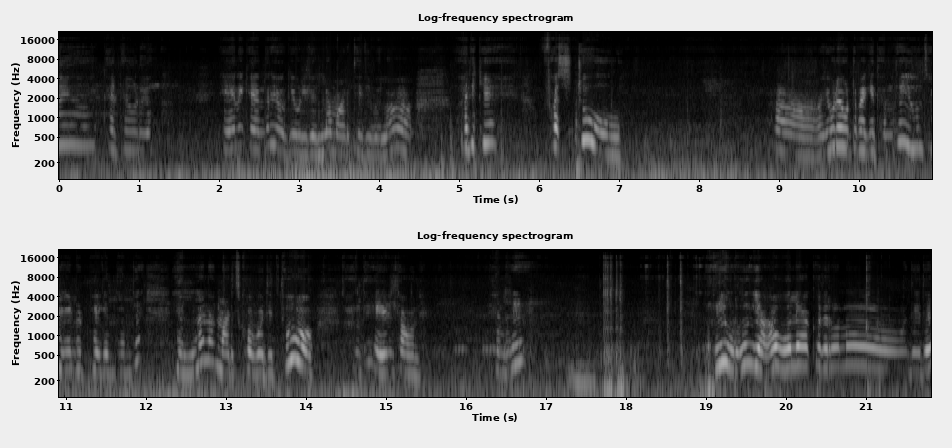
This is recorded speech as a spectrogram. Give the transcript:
ಅಯ್ಯೋ, ಕತೆ ಹುಡುಗ. ಏನಕ್ಕೆ ಅಂದರೆ ಇವಾಗ ಇವಳಿಗೆಲ್ಲ ಮಾಡ್ತಿದ್ದೀವಲ್ಲ ಅದಕ್ಕೆ ಫಸ್ಟು ಇವಳೇ ಹುಟ್ಟಬೇಕಿತ್ತಂತೆ, ಇವನು ಸೆಕೆಂಡ್ ಹುಟ್ಟಬೇಕಿತ್ತಂತೆ, ಎಲ್ಲ ನಾನು ಮಾಡಿಸ್ಕೋಬೋದಿತ್ತು ಅಂತ ಹೇಳ್ತಾವನೆ ಏನ್ರಿ? ಈ ಹುಡುಗಂಗೆ ಯಾವ ಓಲೆ ಹಾಕಿದ್ರೂ ಇದೆ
